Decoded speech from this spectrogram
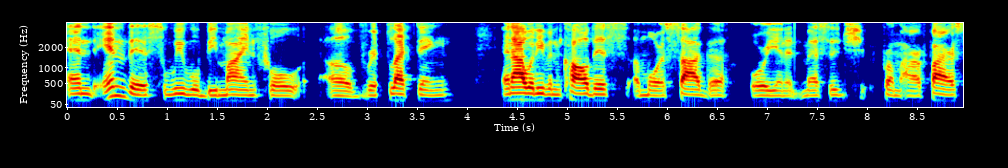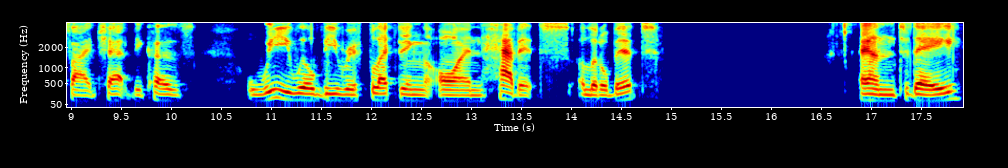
And in this, we will be mindful of reflecting, and I would even call this a more saga oriented message from our fireside chat because we will be reflecting on habits a little bit. And today,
